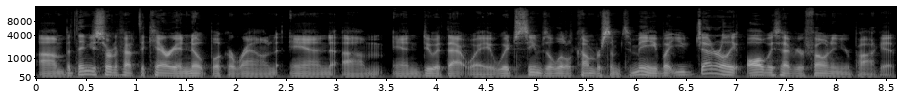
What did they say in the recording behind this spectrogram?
um, but then you sort of have to carry a notebook around and um, and do it that way, which seems a little cumbersome to me. But you generally always have your phone in your pocket.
